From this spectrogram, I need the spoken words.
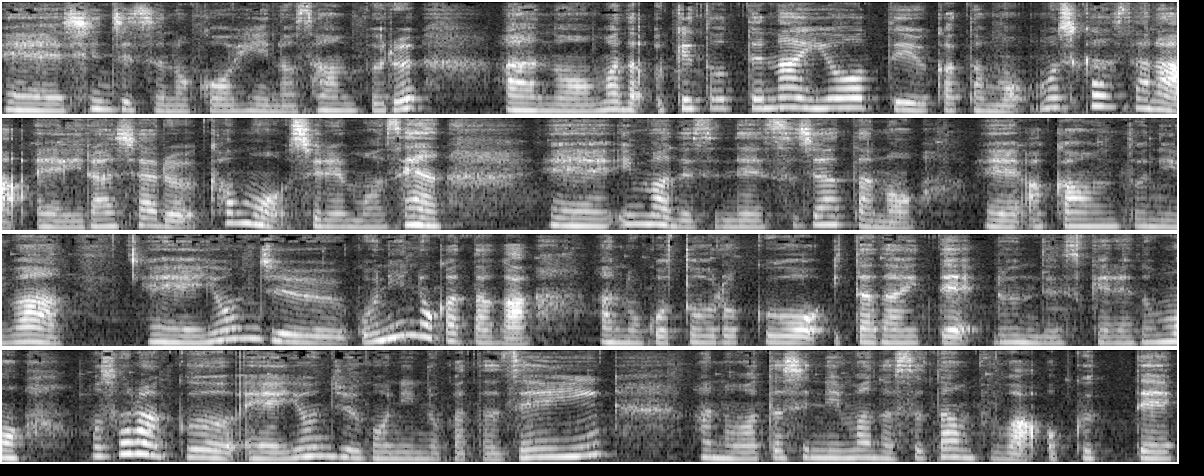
え真実のコーヒーのサンプル、あの、まだ受け取ってないよっていう方も、もしかしたら、えいらっしゃるかもしれません。え今ですね、スジャータの、えアカウントには、えー、45人の方があのご登録をいただいてるんですけれどもおそらく、えー、45人の方全員あの私にまだスタンプは送って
